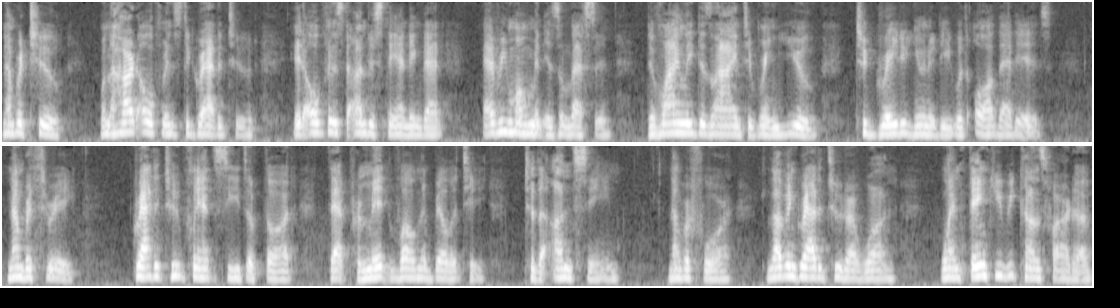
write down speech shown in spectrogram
Number two, When the heart opens to gratitude, it opens to understanding that every moment is a lesson divinely designed to bring you to greater unity with all that is. Number three, gratitude plants seeds of thought that permit vulnerability to the unseen. Number four, love and gratitude are one. When thank you becomes part of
